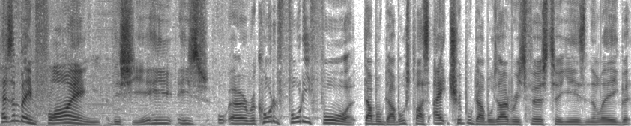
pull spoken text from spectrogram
hasn't been flying this year. He He's uh, recorded 44 double doubles plus eight triple doubles over his first two years in the league, but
